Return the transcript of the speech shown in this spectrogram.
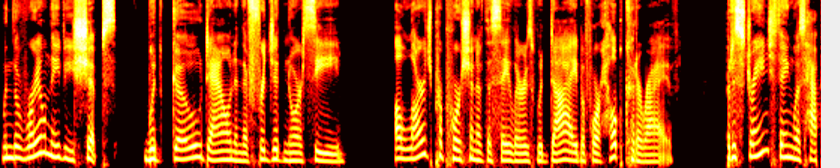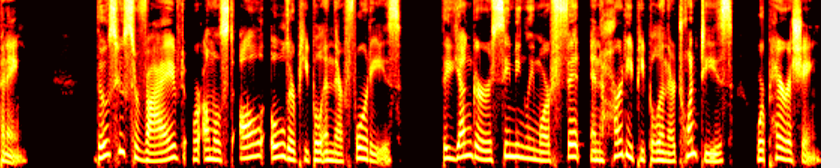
When the Royal Navy ships would go down in the frigid North Sea, a large proportion of the sailors would die before help could arrive. But a strange thing was happening. Those who survived were almost all older people in their 40s, the younger, seemingly more fit and hardy people in their 20s were perishing.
